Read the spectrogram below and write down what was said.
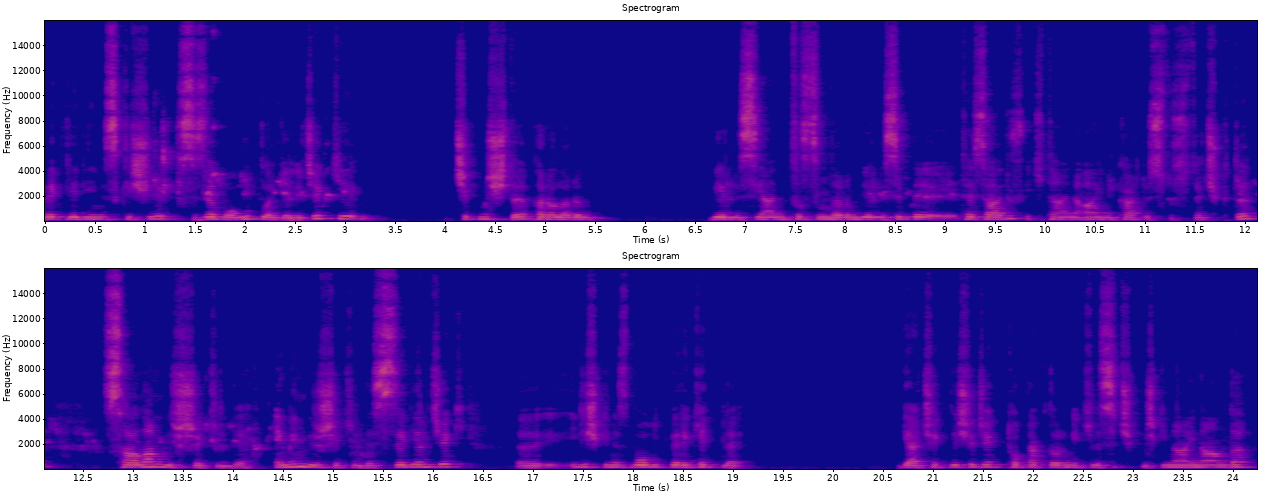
beklediğiniz kişi size bollukla gelecek ki çıkmıştı paraların birlisi yani tılsımların birlisi bir de tesadüf iki tane aynı kart üst üste çıktı. Sağlam bir şekilde, emin bir şekilde size gelecek. E, ilişkiniz bolluk bereketle gerçekleşecek. Toprakların ikilisi çıkmış yine aynı anda.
